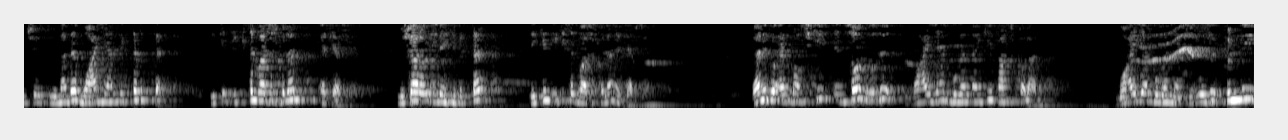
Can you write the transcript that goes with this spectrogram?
O'sha nimada? Muayyanlikda bitta. Lekin ikki xil vajh bilan aytyapsiz. Musharun ilayhi bitta lekin ikki xil vajh bilan aytyapsiz. Ya'ni bu aytmoqchiki inson o'zi muayyan bo'lgandan keyin farq qilib qoladi. Muayyan bo'lgandan keyin o'zi kulliy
